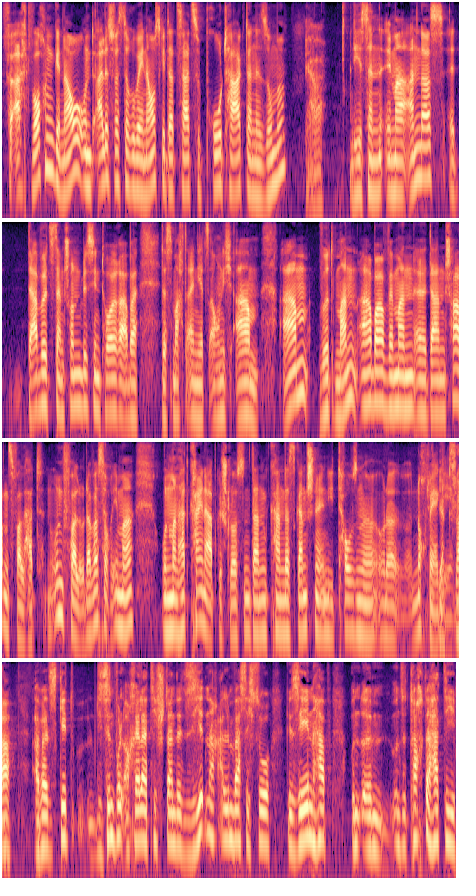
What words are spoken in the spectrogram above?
Für acht Wochen, genau. Und alles, was darüber hinausgeht, da zahlst du pro Tag dann eine Summe. Ja. Die ist dann immer anders. Da wird's dann schon ein bisschen teurer, aber das macht einen jetzt auch nicht arm. Arm wird man aber, wenn man äh, da einen Schadensfall hat, einen Unfall oder was auch immer, und man hat keine abgeschlossen, dann kann das ganz schnell in die Tausende oder noch mehr ja, gehen. Ja klar, aber es geht, die sind wohl auch relativ standardisiert nach allem, was ich so gesehen habe. Und ähm, unsere Tochter hat die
